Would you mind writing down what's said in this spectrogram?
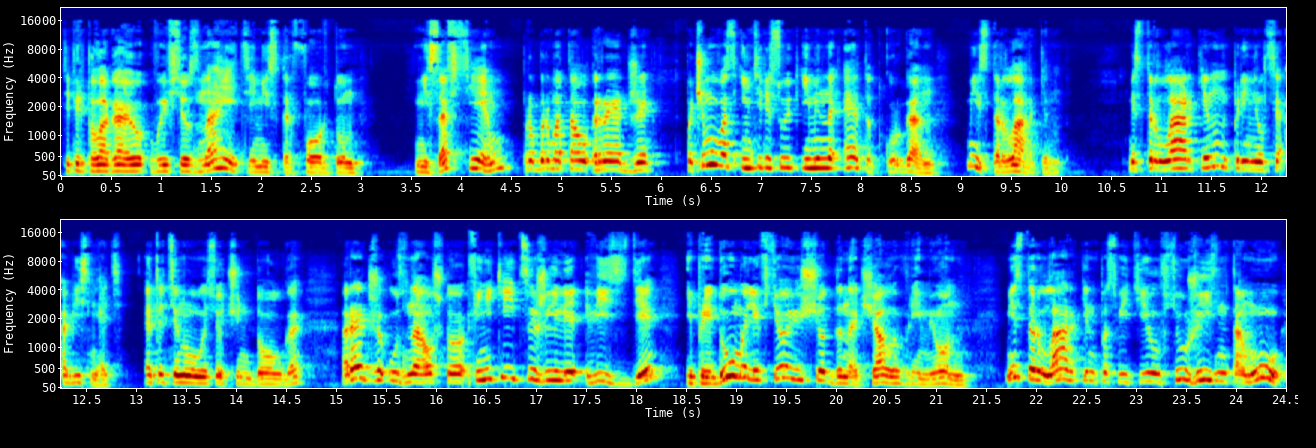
«Теперь, полагаю, вы все знаете, мистер Фортун?» «Не совсем», – пробормотал Реджи. «Почему вас интересует именно этот курган, мистер Ларкин?» Мистер Ларкин принялся объяснять. Это тянулось очень долго. Реджи узнал, что финикийцы жили везде и придумали все еще до начала времен. Мистер Ларкин посвятил всю жизнь тому,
